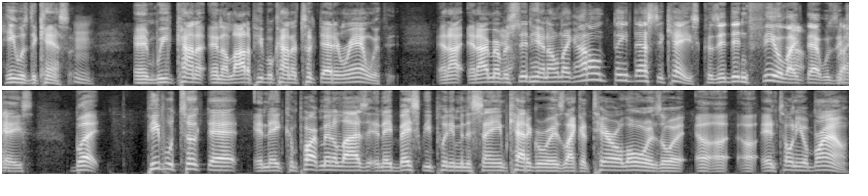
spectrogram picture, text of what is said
he was the cancer, Mm. and we kind of and a lot of people kind of took that and ran with it. And I and I remember sitting here and I was like, I don't think that's the case because it didn't feel like that was the right. case. But people took that and they compartmentalized it and they basically put him in the same category as like a Terrell Owens or uh, uh, uh, Antonio Brown.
